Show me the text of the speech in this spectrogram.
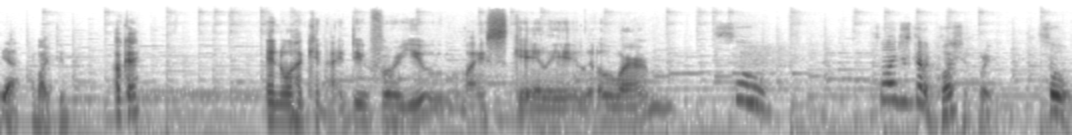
Yeah, I'd like to. Okay. And what can I do for you, my scaly little worm? So, so I just got a question for you. So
